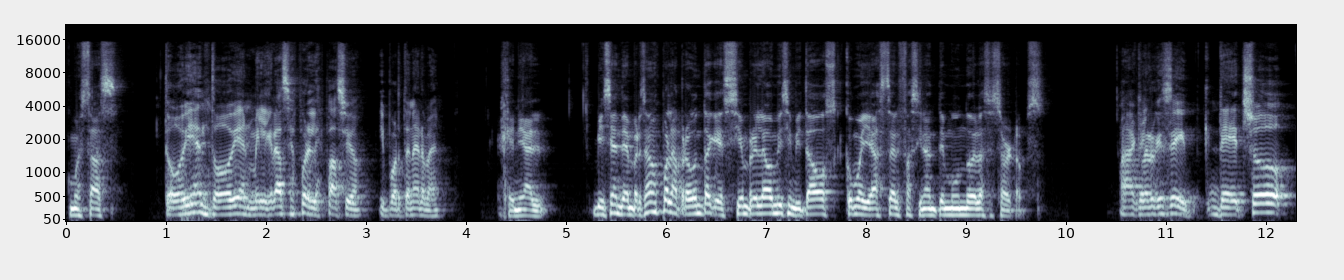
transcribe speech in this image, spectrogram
¿Cómo estás? Todo bien, todo bien. Mil gracias por el espacio y por tenerme. Genial. Vicente, empezamos por la pregunta que siempre le hago a mis invitados, ¿cómo llegaste al fascinante mundo de las startups? Ah, claro que sí. De hecho,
